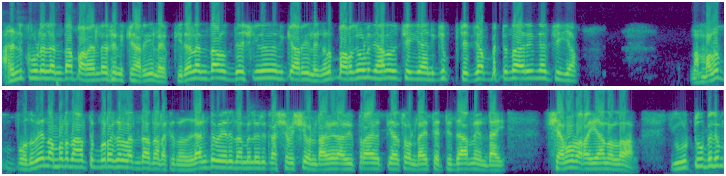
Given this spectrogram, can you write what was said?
അതിൽ കൂടുതൽ എന്താ പറയേണ്ടതെന്ന് എനിക്കറിയില്ല. കിരൺ എന്താണ് ഉദ്ദേശിക്കുന്നത് എനിക്കറിയില്ല. നിങ്ങൾ പറഞ്ഞോളൂ ഞാനത് ചെയ്യാം. എനിക്ക് ചെയ്യാൻ പറ്റുന്ന കാര്യം ഞാൻ ചെയ്യാം. നമ്മൾ പൊതുവേ നമ്മുടെ നാട്ടുപുറങ്ങളിൽ എന്താ നടക്കുന്നത്? രണ്ടുപേരും തമ്മിൽ ഒരു കശവിശം ഉണ്ടായി ഒരു അഭിപ്രായ വ്യത്യാസം ഉണ്ടായി തെറ്റിദ്ധാരണ ഉണ്ടായി ക്ഷമ പറയാന്നുള്ളതാണ് യൂട്യൂബിലും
